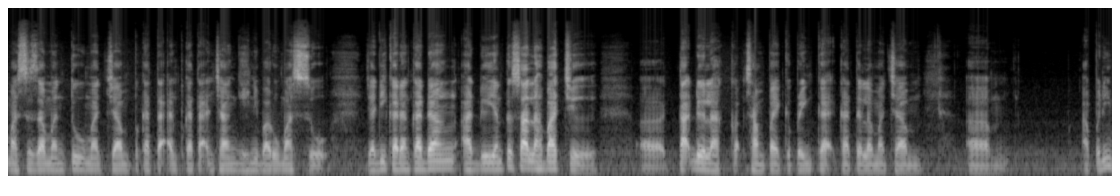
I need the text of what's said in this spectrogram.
masa zaman tu macam perkataan-perkataan canggih ni baru masuk. Jadi kadang-kadang ada yang tersalah baca. Uh, tak adalah sampai ke peringkat katalah macam um, apa ni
